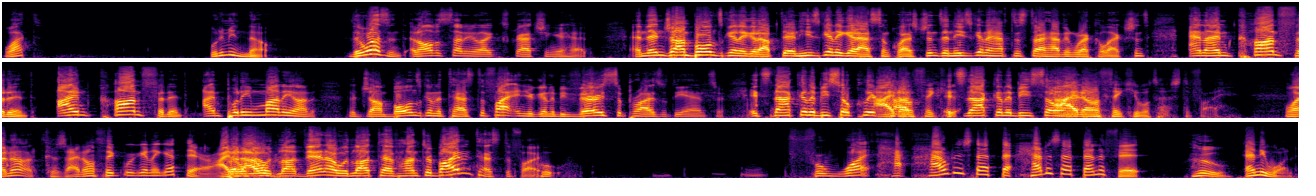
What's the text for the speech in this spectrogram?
What? What do you mean no? There wasn't. And all of a sudden, you're like scratching your head. And then John Bolton's going to get up there and he's going to get asked some questions and he's going to have to start having recollections. And I'm confident, I'm confident, I'm putting money on it that John Bolton's going to testify and you're going to be very surprised with the answer. It's not going to be so clear. I don't think it's it- not going to be so. I don't think he will testify Why not? because I don't think we're going to get there. I But I would love. Then I would love to have Hunter Biden testify. for what. How, how does that? Be, how does that benefit Who? anyone?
